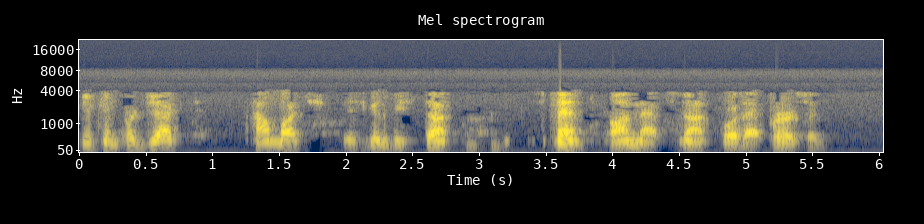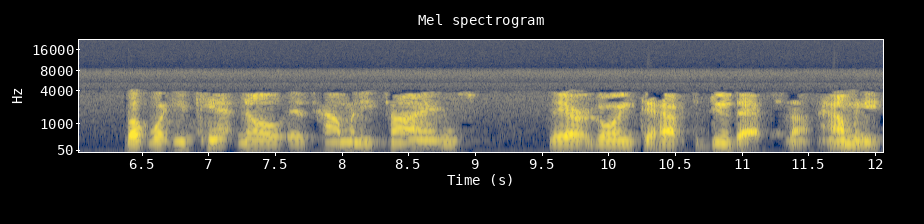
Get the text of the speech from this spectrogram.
you can project how much is going to be stunt, spent on that stunt for that person. But what you can't know is how many times they are going to have to do that stunt, how many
